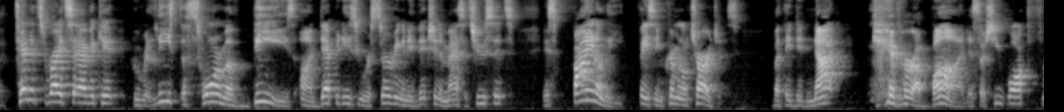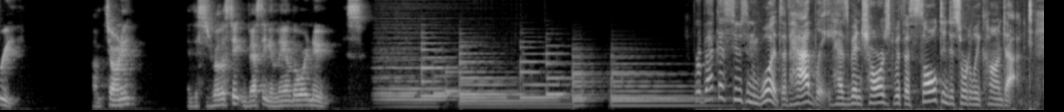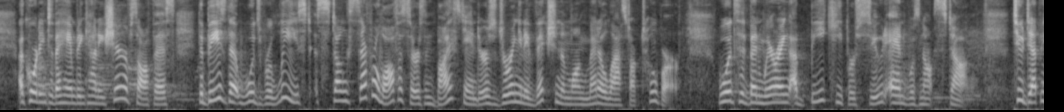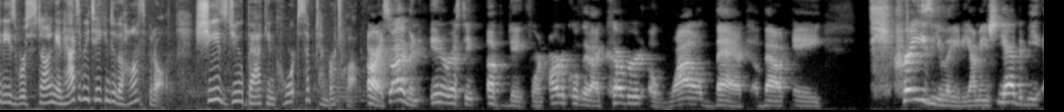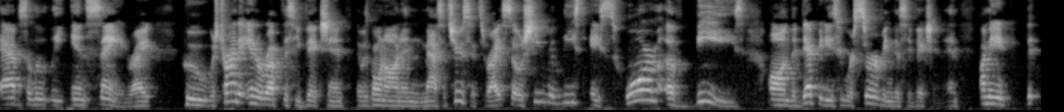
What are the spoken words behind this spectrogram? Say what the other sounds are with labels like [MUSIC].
A tenants' rights advocate who released a swarm of bees on deputies who were serving an eviction in Massachusetts is finally facing criminal charges, but they did not [LAUGHS] give her a bond, and so she walked free. I'm Tony, and this is Real Estate Investing and Landlord News. Rebecca Susan Woods of Hadley has been charged with assault and disorderly conduct. According to the Hampden County Sheriff's Office, the bees that Woods released stung several officers and bystanders during an eviction in Longmeadow last October. Woods had been wearing a beekeeper suit and was not stung. Two deputies were stung and had to be taken to the hospital. She's due back in court September 12th. All right, so I have an interesting update for an article that I covered a while back about a crazy lady. I mean, she had to be absolutely insane, right? Who was trying to interrupt this eviction that was going on in Massachusetts, right? So she released a swarm of bees on the deputies who were serving this eviction. And I mean, the,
